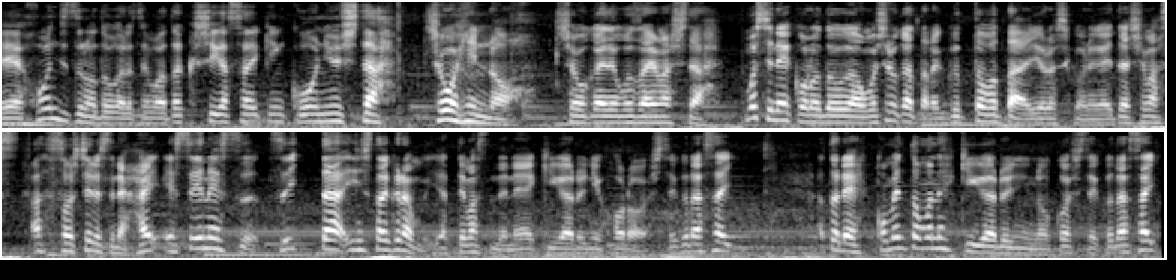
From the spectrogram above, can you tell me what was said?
えー、本日の動画ですね私が最近購入した商品の紹介でございました。もしねこの動画面白かったらグッドボタンよろしくお願いいたします。あそしてですねはい SNS、Twitter、Instagram やってますんでね気軽にフォローしてください。あとねコメントもね気軽に残してください。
